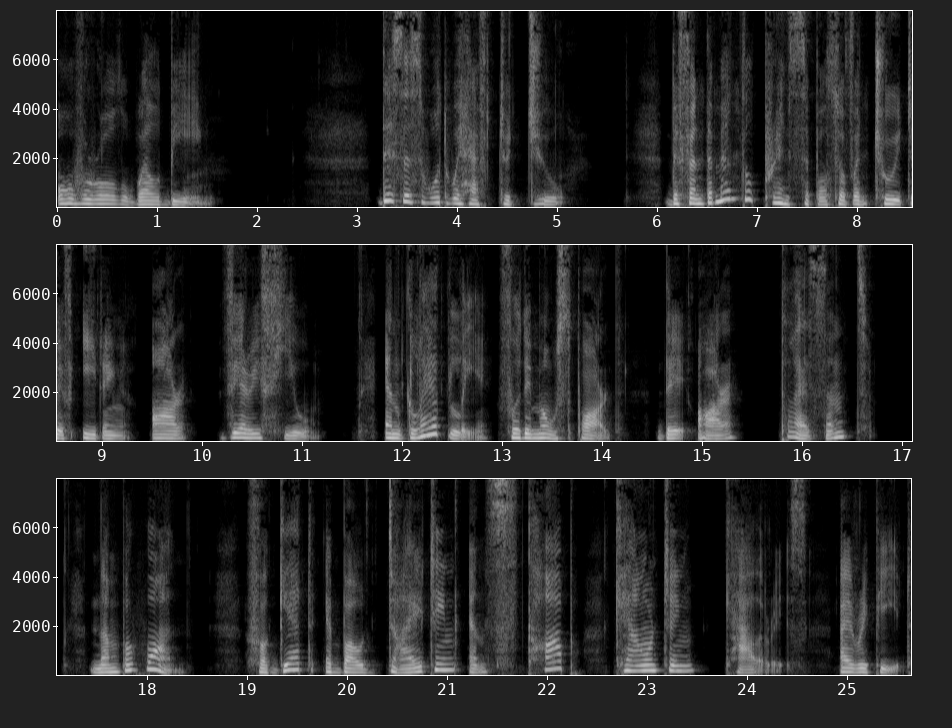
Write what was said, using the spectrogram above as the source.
overall well being. This is what we have to do. The fundamental principles of intuitive eating are very few, and gladly, for the most part, they are pleasant. Number one, forget about dieting and stop counting calories. I repeat,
